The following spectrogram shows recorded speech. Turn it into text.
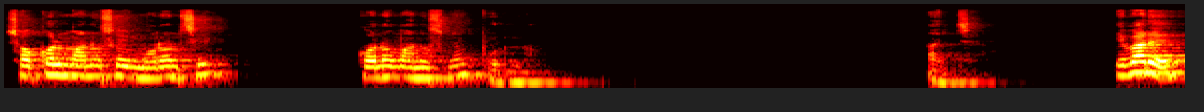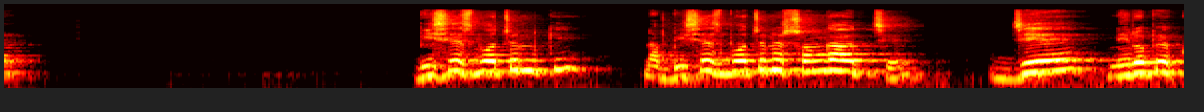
সকল মানুষই মরণশীল, কোনো মানুষ নয় পূর্ণ। আচ্ছা এবারে বিশেষ বচন কি? না, বিশেষ বচনের সংজ্ঞা হচ্ছে যে নিরপেক্ষ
